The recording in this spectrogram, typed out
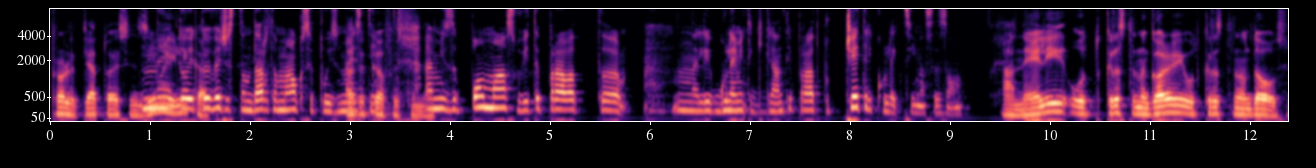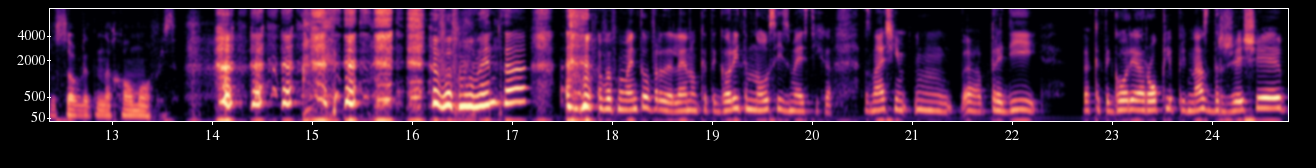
пролет, лято, есен, зима Не, или той, как? той вече стандарта малко се а поизмести. какъв е стандарт? Ами за по-масовите правят, а, нали, големите гиганти правят по 4 колекции на сезон. А не е ли от кръста нагоре и от кръста надолу с оглед на хоум офис? в момента, в момента определено категориите много се изместиха. Знаеш, и, м- а, преди а, категория рокли при нас държеше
